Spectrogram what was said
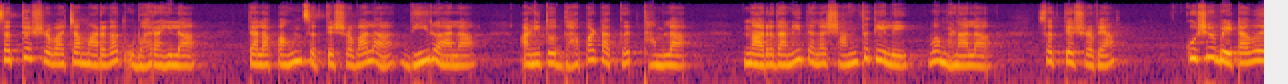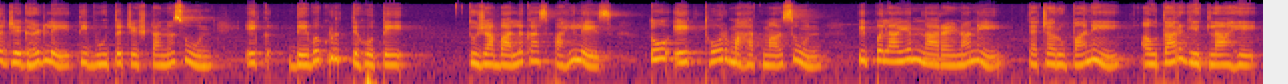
सत्यश्रवाच्या मार्गात उभा राहिला. त्याला पाहून सत्यश्रवाला धीर आला आणि तो धापा टाकत थांबला. नारदाने त्याला शांत केले व म्हणाला सत्यश्रव्या कुश बेटावर जे घडले ती भूतचेष्टा नसून एक देवकृत्य होते. तुझ्या बालकास पाहिलेस तो एक थोर महात्मा असून पिप्पलायन नारायणाने त्याच्या रूपाने अवतार घेतला आहे.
